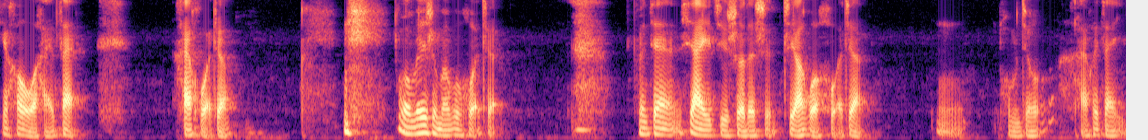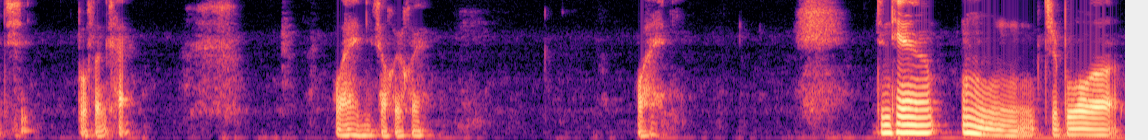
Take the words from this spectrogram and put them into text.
以后我还在，还活着。我为什么不活着？关键下一句说的是：只要我活着，嗯，我们就还会在一起，不分开。我爱你，小灰灰。”我爱你。今天，嗯，直播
